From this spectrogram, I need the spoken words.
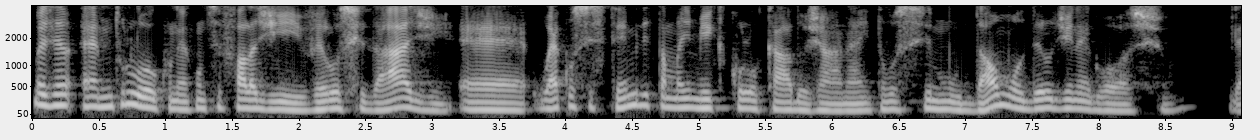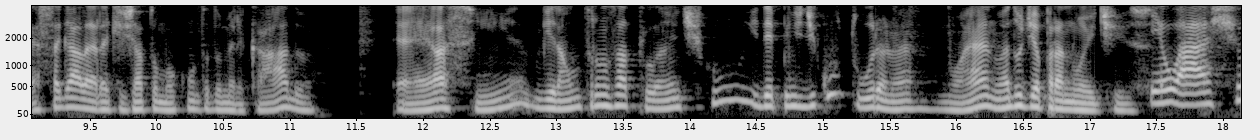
Mas é, é muito louco, né? Quando você fala de velocidade, é, o ecossistema ele tá meio que colocado já, né? Então você mudar o modelo de negócio dessa galera que já tomou conta do mercado é assim, é virar um transatlântico e depende de cultura, né? Não é, não é do dia pra noite isso. Eu acho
